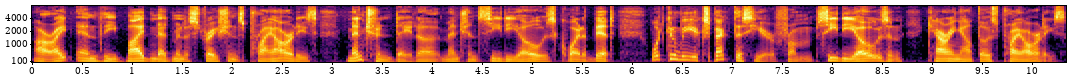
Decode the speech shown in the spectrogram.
All right. And the Biden administration's priorities mention data, mention CDOs quite a bit. What can we expect this year from CDOs and carrying out those priorities?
